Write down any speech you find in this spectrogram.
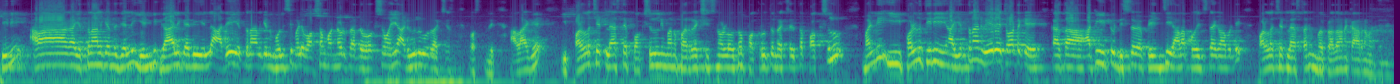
తిని అలాగా ఇత్తనాల కింద జల్లి ఎండి గాలికి అది వెళ్ళి అదే ఇత్తనాల కింద మొలిసి మళ్ళీ వర్షం పడినప్పుడు పెద్ద వృక్షం అయ్యి అడవులు రక్ష వస్తుంది. అలాగే ఈ పళ్ళ చెట్లు వేస్తే పక్షుల్ని మనం పరిరక్షించిన వాళ్ళు అవుతాం ప్రకృతిని రక్షిస్తాం. పక్షులు మళ్ళీ ఈ పళ్ళు తిని ఆ ఇత్తనాన్ని వేరే చోటకి కాస్త అటు ఇటు డిస్టర్బ్ పెంచి అలా పోయిస్తాయి కాబట్టి పళ్ళ చెట్లు వేస్తానికి ప్రధాన కారణం అదేనండి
